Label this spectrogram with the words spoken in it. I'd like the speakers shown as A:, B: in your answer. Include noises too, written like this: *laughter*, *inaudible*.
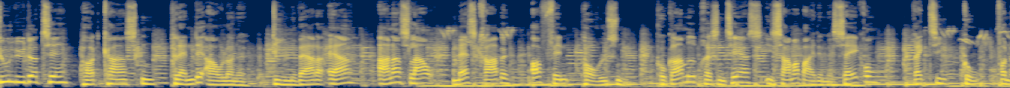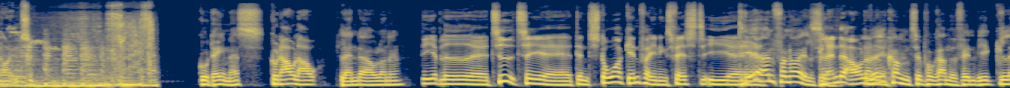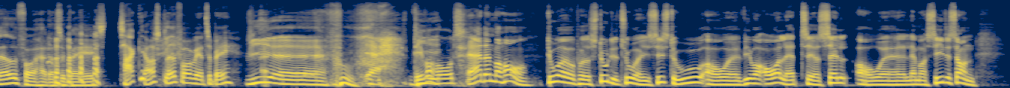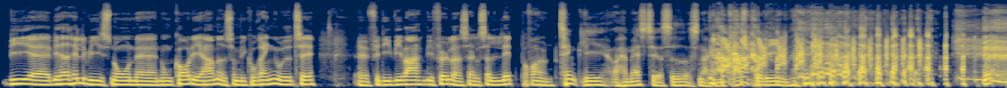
A: Du lytter til podcasten Planteavlerne. Dine værter er Anders Lav, Mads Krabbe og Finn Poulsen. Programmet præsenteres i samarbejde med Sagro. Rigtig god fornøjelse.
B: Goddag, Mads.
A: Goddag, Lav.
B: Planteavlerne.
A: Det er blevet øh, tid til øh, den store genforeningsfest i øh,
B: Det er en fornøjelse.
A: Planteavlerne.
B: Velkommen til programmet, Finn. Vi er glade for at have dig tilbage. *laughs*
C: Tak, jeg er også glad for at være tilbage.
A: Vi, øh, ja,
B: det var hårdt.
A: Ja, den var hård. Du var jo på studietur i sidste uge, og øh, vi var overladt til os selv, og øh, lad mig sige det sådan, vi, øh, vi havde heldigvis nogle, øh, nogle kort i ærmet, som vi kunne ringe ud til, øh, fordi vi var vi føler os altså lidt på røven.
B: Tænk lige at have Mads til at sidde og snakke om græsprotein. *laughs*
